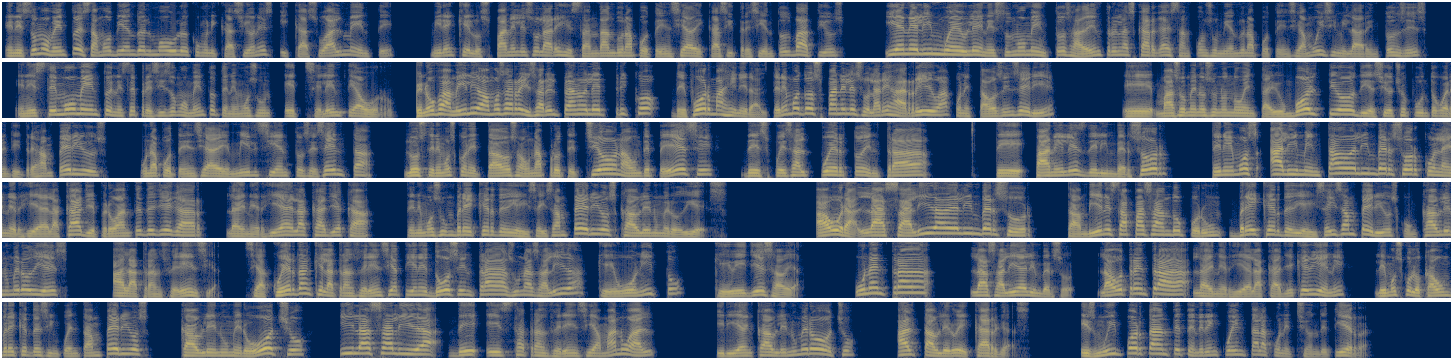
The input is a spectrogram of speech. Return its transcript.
En estos momentos estamos viendo el módulo de comunicaciones y casualmente, miren que los paneles solares están dando una potencia de casi 300 vatios y en el inmueble en estos momentos, adentro en las cargas, están consumiendo una potencia muy similar. Entonces, en este momento, en este preciso momento, tenemos un excelente ahorro. Bueno, familia, vamos a revisar el plano eléctrico de forma general. Tenemos dos paneles solares arriba conectados en serie, eh, más o menos unos 91 voltios, 18.43 amperios, una potencia de 1160. Los tenemos conectados a una protección, a un DPS, después al puerto de entrada de paneles del inversor. Tenemos alimentado el inversor con la energía de la calle, pero antes de llegar la energía de la calle acá, tenemos un breaker de 16 amperios, cable número 10. Ahora, la salida del inversor también está pasando por un breaker de 16 amperios con cable número 10 a la transferencia. ¿Se acuerdan que la transferencia tiene dos entradas, una salida? Qué bonito, qué belleza, vea. Una entrada, la salida del inversor. La otra entrada, la energía de la calle que viene. Le hemos colocado un breaker de 50 amperios cable número 8 y la salida de esta transferencia manual iría en cable número 8 al tablero de cargas. Es muy importante tener en cuenta la conexión de tierra.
